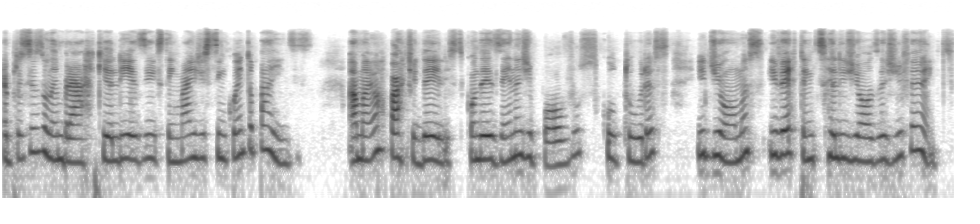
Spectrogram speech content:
É preciso lembrar que ali existem mais de 50 países, a maior parte deles com dezenas de povos, culturas, idiomas e vertentes religiosas diferentes.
